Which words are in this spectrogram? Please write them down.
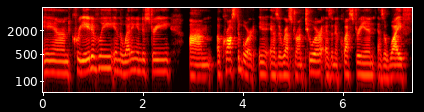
and creatively in the wedding industry um, across the board as a restaurateur, as an equestrian, as a wife.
